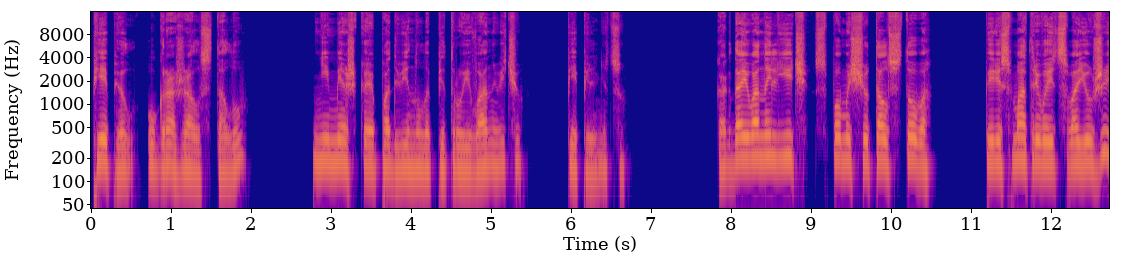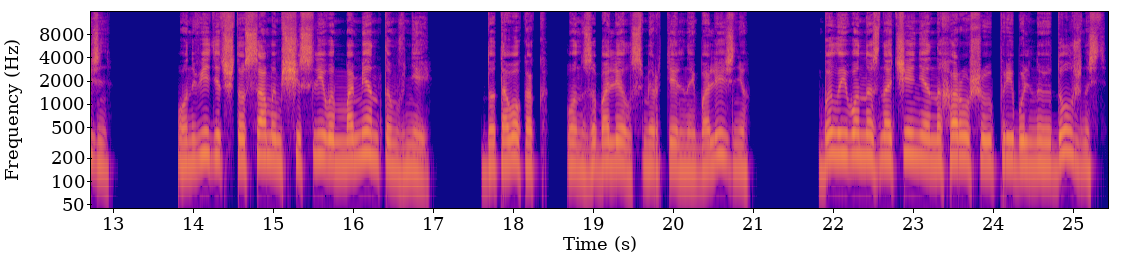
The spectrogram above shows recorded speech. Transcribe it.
пепел угрожал столу, не мешкая подвинула Петру Ивановичу пепельницу. Когда Иван Ильич с помощью Толстого пересматривает свою жизнь, он видит, что самым счастливым моментом в ней, до того, как он заболел смертельной болезнью, было его назначение на хорошую прибыльную должность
